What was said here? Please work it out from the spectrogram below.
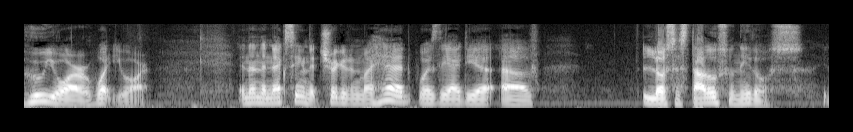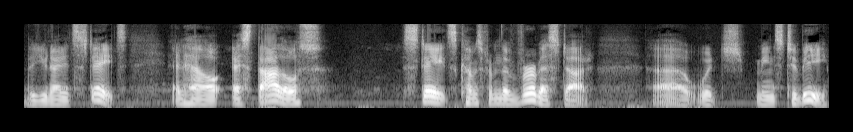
who you are or what you are. And then the next thing that triggered in my head was the idea of los Estados Unidos, the United States, and how estados, states, comes from the verb estar, uh, which means to be.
